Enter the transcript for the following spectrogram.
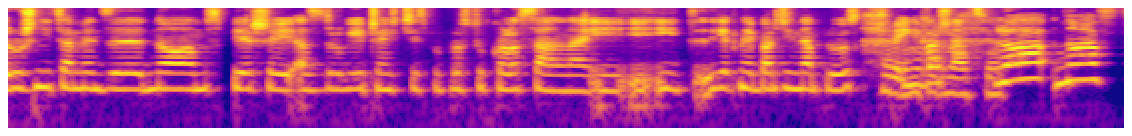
różnica między Noam z pierwszej a z drugiej części jest po prostu kolosalna i, i, i jak najbardziej na plus. Reinkarnacja. Noa, Noa w,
